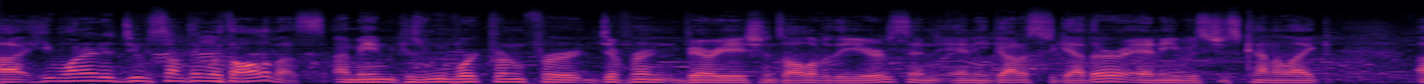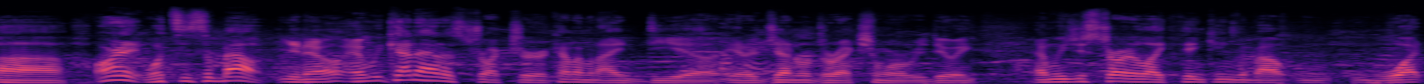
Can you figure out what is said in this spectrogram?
uh, he wanted to do something with all of us. I mean, because we worked for him for different variations all over the years, and, and he got us together, and he was just kind of like, uh, "All right, what's this about?" You know. And we kind of had a structure, kind of an idea, you know, general direction what we're doing, and we just started like thinking about what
